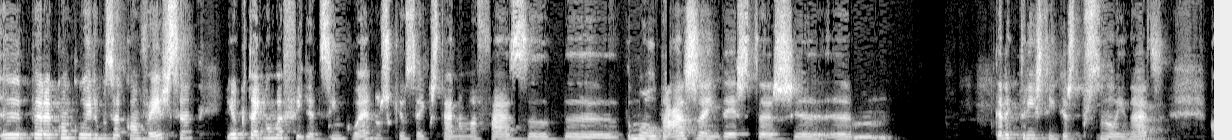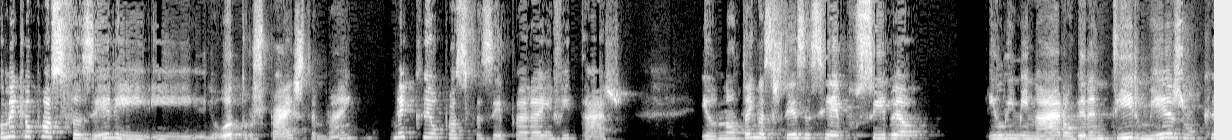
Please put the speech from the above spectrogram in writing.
eh, para concluirmos a conversa, eu que tenho uma filha de 5 anos, que eu sei que está numa fase de, de moldagem destas um, eh, ehm, características de personalidade, como é que eu posso fazer, e, e outros pais também, como é que eu posso fazer para evitar? Eu não tenho a certeza se é possível eliminar ou garantir mesmo que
